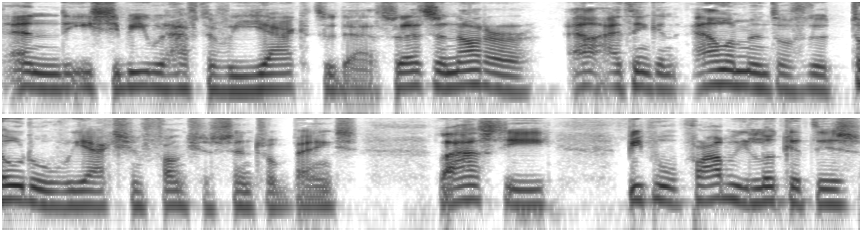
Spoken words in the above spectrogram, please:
And the ECB would have to react to that. So that's another, I think, an element of the total reaction function of central banks. Lastly, people will probably look at this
